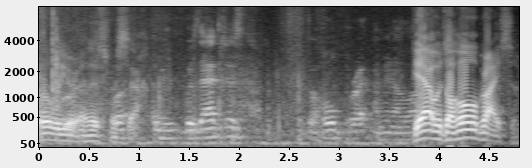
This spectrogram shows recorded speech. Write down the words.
earlier in this Masech. Was that just the whole? Bre- I mean, a lot. Yeah, it was a whole brisa.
